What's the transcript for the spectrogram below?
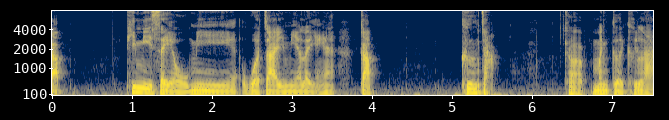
กับที่มีเซลล์มีหัวใจมีอะไรอย่างเงี้ย กับเครื่องจักรครับ มันเกิดขึ้นละ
